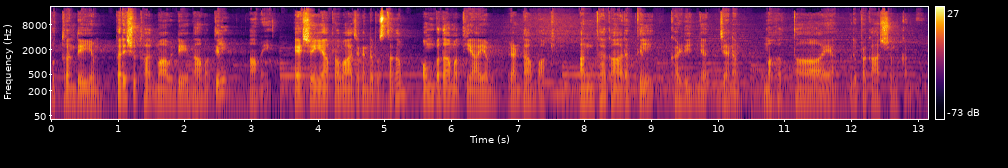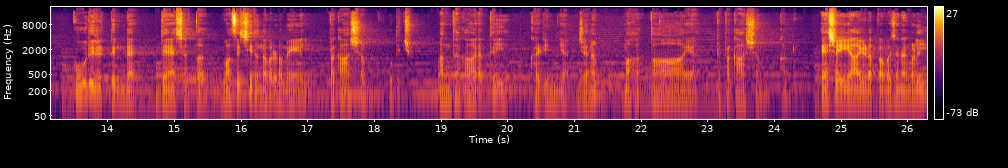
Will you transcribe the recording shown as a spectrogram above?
പുത്രന്റെയും പരിശുദ്ധാത്മാവിന്റെയും നാമത്തിൽ ആമേ ഏശയ്യ പ്രവാചകന്റെ പുസ്തകം ഒമ്പതാം അധ്യായം രണ്ടാം വാക്യം. അന്ധകാരത്തിൽ കഴിഞ്ഞ ജനം മഹത്തായ ഒരു പ്രകാശം കണ്ടു. കൂരിരുട്ടിന്റെ ദേശത്ത് വസിച്ചിരുന്നവരുടെ മേൽ പ്രകാശം ഉദിച്ചു. അന്ധകാരത്തിൽ കഴിഞ്ഞ ജനം മഹത്തായ ഒരു പ്രകാശം കണ്ടു. ഏശയ്യായുടെ പ്രവചനങ്ങളിൽ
